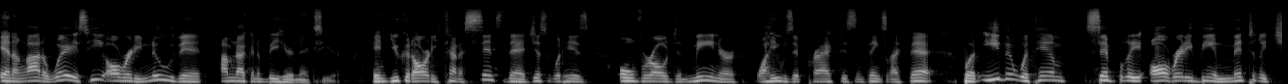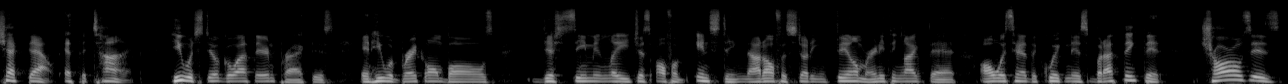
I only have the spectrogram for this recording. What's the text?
in a lot of ways, he already knew that I'm not going to be here next year. And you could already kind of sense that just with his overall demeanor while he was at practice and things like that. But even with him simply already being mentally checked out at the time, he would still go out there and practice and he would break on balls just seemingly just off of instinct, not off of studying film or anything like that. Always had the quickness. But I think that Charles's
